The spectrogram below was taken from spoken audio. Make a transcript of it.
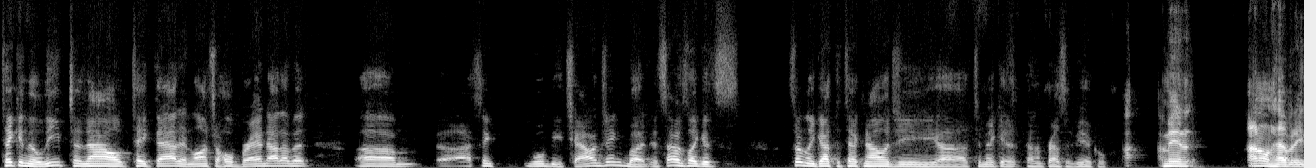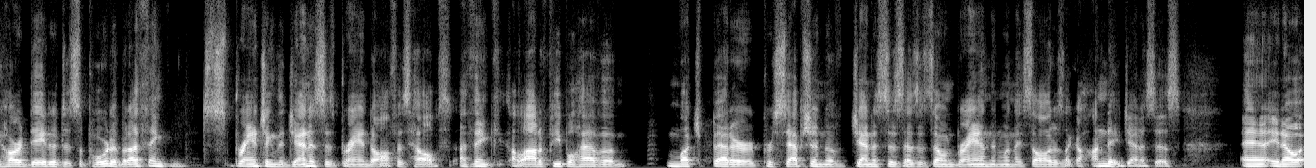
taking the leap to now take that and launch a whole brand out of it. Um, I think will be challenging, but it sounds like it's certainly got the technology uh, to make it an impressive vehicle. I mean, I don't have any hard data to support it, but I think branching the Genesis brand off has helped. I think a lot of people have a much better perception of Genesis as its own brand than when they saw it as like a Hyundai Genesis. And you know,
